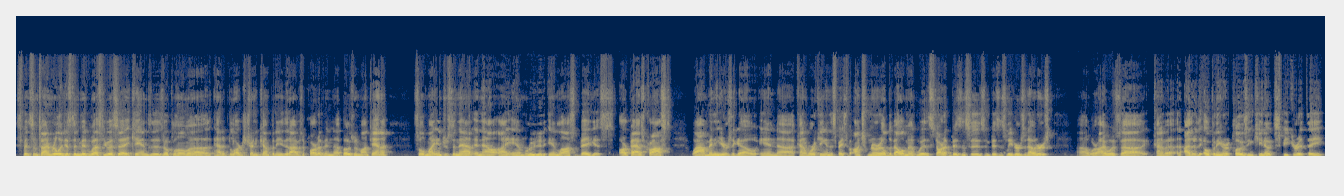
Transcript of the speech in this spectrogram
spent some time really just in Midwest USA, Kansas, Oklahoma. Had a large training company that I was a part of in uh, Bozeman, Montana. Sold my interest in that, and now I am rooted in Las Vegas. Our paths crossed, wow, many years ago in uh, kind of working in the space of entrepreneurial development with startup businesses and business leaders and owners uh, where I was uh, kind of a, an, either the opening or a closing keynote speaker at the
